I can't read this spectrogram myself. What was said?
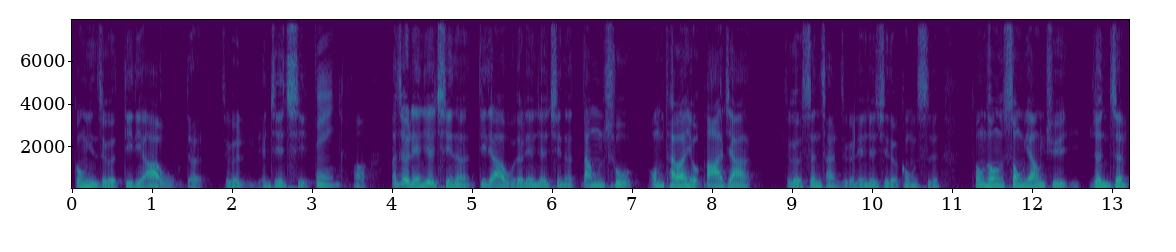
供应这个 DDR 五的这个连接器，对，哦，那这个连接器呢，DDR 五的连接器呢，当初我们台湾有八家这个生产这个连接器的公司，通通送样去认证，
